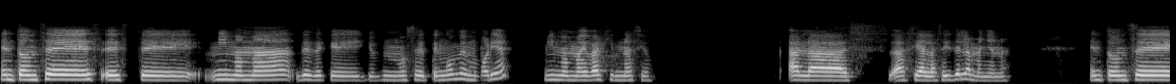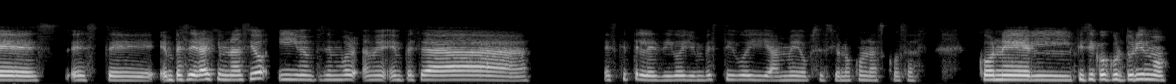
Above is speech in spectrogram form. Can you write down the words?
Entonces, este, mi mamá, desde que yo, no sé, tengo memoria, mi mamá iba al gimnasio a las, hacia las 6 de la mañana. Entonces, este, empecé a ir al gimnasio y me empecé, me empecé a, es que te les digo, yo investigo y ya me obsesiono con las cosas, con el fisicoculturismo.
